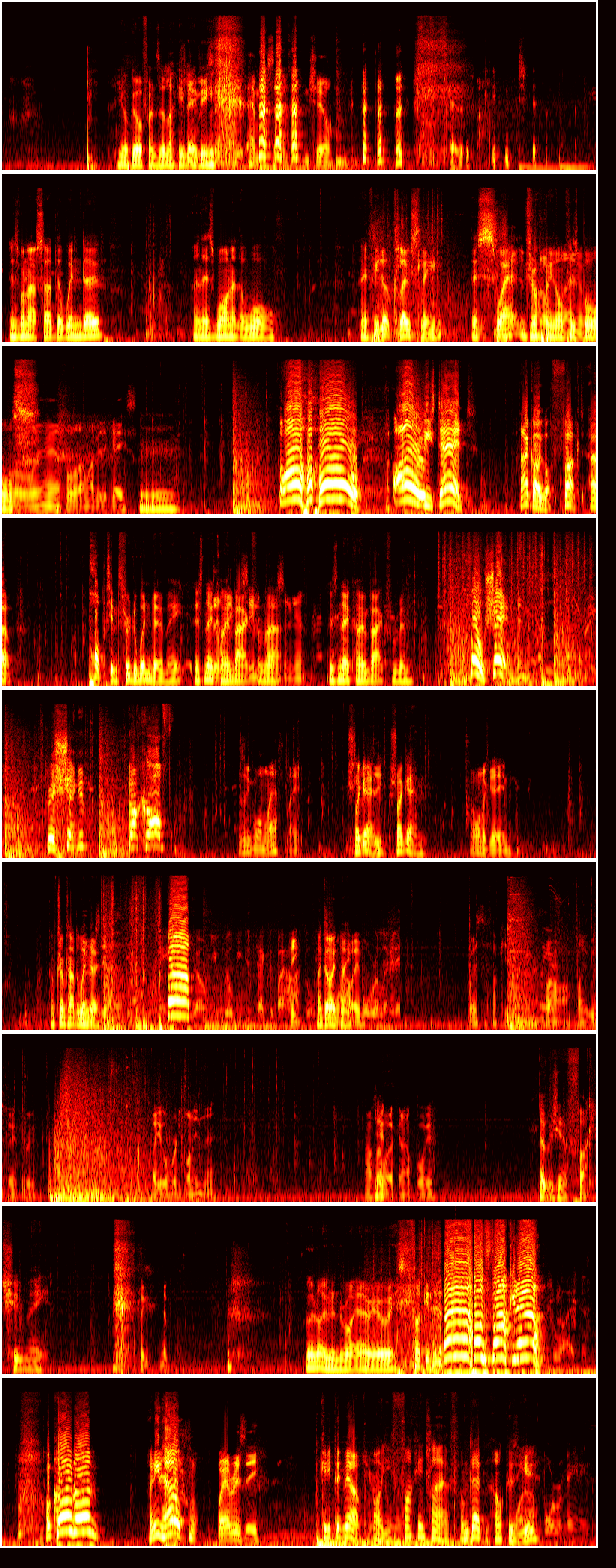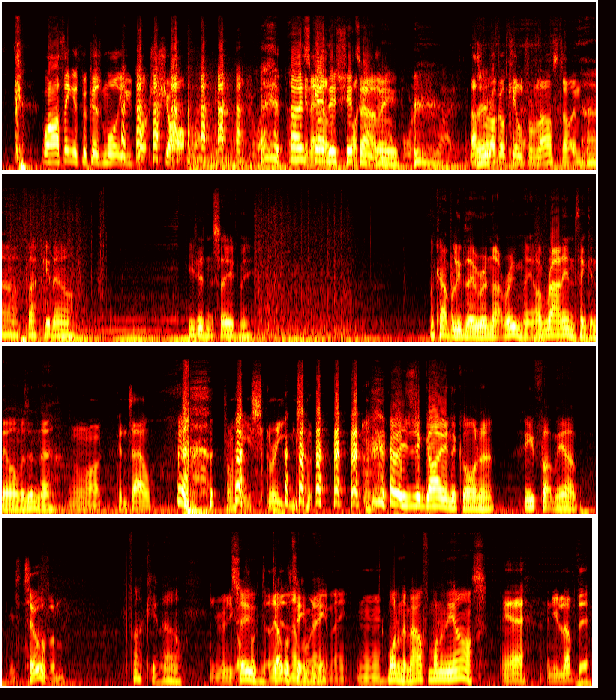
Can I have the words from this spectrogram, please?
Your girlfriend's a lucky lady. Human centipede and chill. There's one outside the window, and there's one at the wall. And if you look closely, there's sweat dropping off his balls. wall, Yeah, I thought that might be the case. Mm. Oh, ho, ho! oh, he's dead. That guy got fucked up. I popped him through the window, mate. There's no Still coming back from that. yet. There's no coming back from him. Oh shit! Him. There's shit! Fuck off! There's only one left, mate. Should I get him? is Should I get him? I want to get him. I've jumped out the Where window. is he? Remain in Ah! the zone, you will be detected by Hey, hostiles. I died, Wow, mate. him. Four eliminated. Where's the fucking bar I always go through? Oh, you've already gone in there. How's Yeah. that working out for you? Nobody's gonna fucking shoot me. I think the We're not even in the right area, are we? fucking. Ah! Fucking hell! Neutralized. I called him! I need help! Where is he? Can you pick me up? Oh, you fucking clef. I'm dead now because of you. 4 remaining. Well, I think it's because more that you got shot. Neutralized. I scared hell. the shit I'll out of me. him. Four neutralized. That's where I got killed from last time. Oh, fucking hell. You didn't save me. I can't believe they were in that room, mate. I ran in thinking no one was in there. Oh, I can tell from how you screamed. there was just a guy in the corner. He fucked me up. It's two of them. Fucking hell. You really got Two. fucked up. They Double team, on you, mate. Yeah. One in the mouth and one in the arse. yeah, and you loved it.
